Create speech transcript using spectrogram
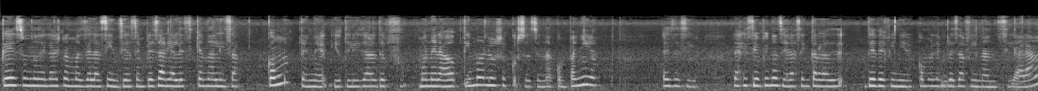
que es una de las ramas de las ciencias empresariales que analiza cómo obtener y utilizar de manera óptima los recursos de una compañía. Es decir, la gestión financiera se encarga de, de definir cómo la empresa financiará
